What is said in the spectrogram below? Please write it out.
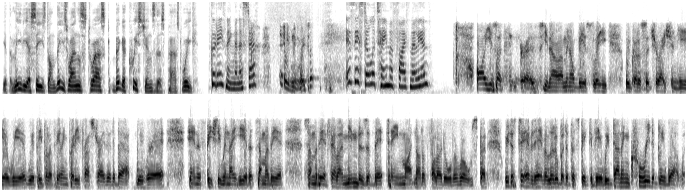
yet the media seized on these ones to ask bigger questions this past week. Good evening, Minister. Evening, Lisa. Is there still a team of 5 million? Oh, yes, I think there is. You know, I mean, obviously, we've got a situation here where, where people are feeling pretty frustrated about where we're at, and especially when they hear that some of their some of their fellow members of that team might not have followed all the rules. But we just have to have a little bit of perspective here. We've done incredibly well.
